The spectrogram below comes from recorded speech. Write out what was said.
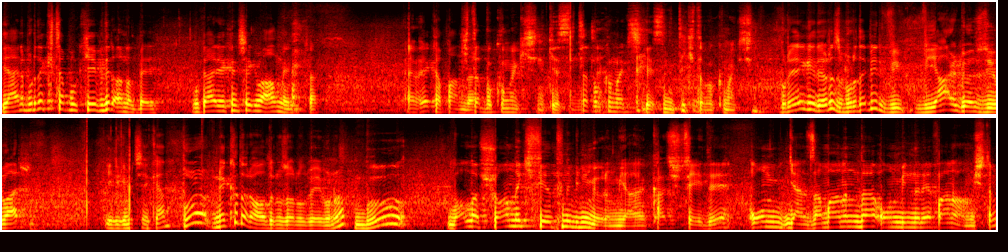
Yani burada kitap okuyabilir Anıl Bey. Bu kadar yakın çekimi almayın lütfen. Ve kapandı. Kitap okumak için kesinlikle. Kitap okumak için. Kesinlikle kitap okumak için. Buraya geliyoruz. Burada bir VR gözlüğü var. İlgimi çeken. Bu ne kadar aldınız Anıl Bey bunu? Bu valla şu andaki fiyatını bilmiyorum ya. Kaç şeydi? 10 yani zamanında 10 bin liraya falan almıştım.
